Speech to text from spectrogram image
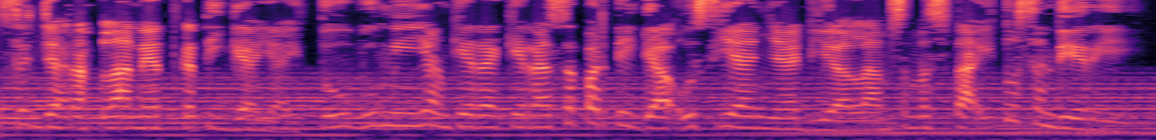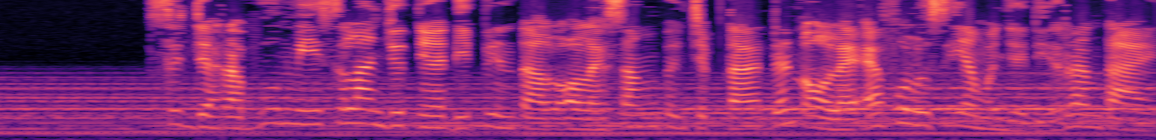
Sejarah planet ketiga yaitu bumi yang kira-kira sepertiga usianya di alam semesta itu sendiri. Sejarah bumi selanjutnya dipintal oleh sang pencipta dan oleh evolusi yang menjadi rantai.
